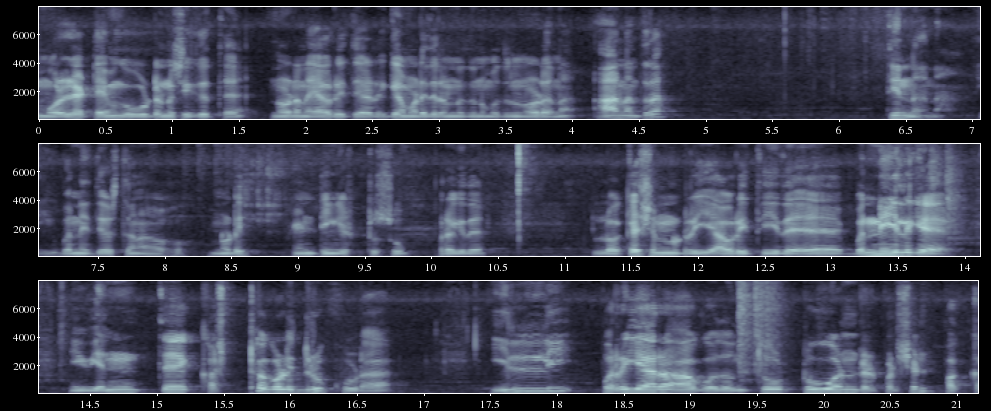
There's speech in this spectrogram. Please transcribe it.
ಒಳ್ಳೆ ಟೈಮ್ಗೆ ಊಟನೂ ಸಿಗುತ್ತೆ. ನೋಡೋಣ ಯಾವ ರೀತಿ ಅಡುಗೆ ಮಾಡಿದ್ರೆ ಅನ್ನೋದನ್ನು ಮೊದಲು ನೋಡೋಣ. ಆ ನಂತರ ತಿನ್ನೋಣ. ಈಗ ಬನ್ನಿ ದೇವಸ್ಥಾನ. ನೋಡಿ ಪೇಂಟಿಂಗ್ ಎಷ್ಟು ಸೂಪರಾಗಿದೆ ಲೊಕೇಶನ್ ನೋಡಿರಿ ಯಾವ ರೀತಿ ಇದೆ. ಬನ್ನಿ ಇಲ್ಲಿಗೆ. ನೀವು ಎಂತೆ ಕಷ್ಟಗಳಿದ್ರೂ ಕೂಡ ಇಲ್ಲಿ ಪರಿಹಾರ ಆಗೋದಂತೂ ಟೂ ಹಂಡ್ರೆಡ್ ಪರ್ಸೆಂಟ್ ಪಕ್ಕ.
